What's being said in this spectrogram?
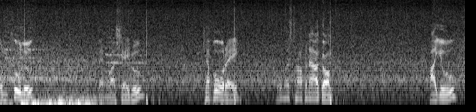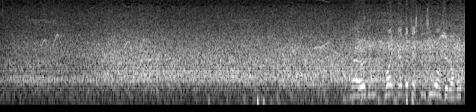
N'Koulou. Benoit Cheyrou. Kabore. Almost half an hour gone. Ayew. No, didn't quite get the distance he wanted on it.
